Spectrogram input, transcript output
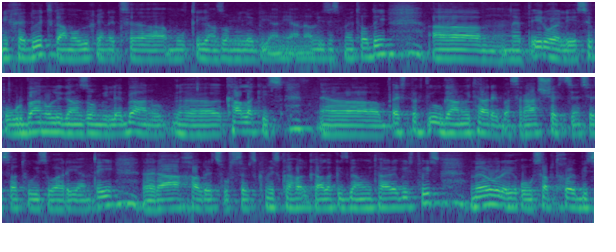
მიხედვით გამოვიყენეთ მულტიგანზომილებიანი ანალიზის მეთოდი. პირველი ეს იყო урბანული განზომილება, ანუ ქალაქის პერსპექტიულ განვითარებას რა შეცდენს ესა თუ ის ვარიანტი, რა ახალ რესურსებს ქმნის ქალაქის განვითარებისთვის. მეორე იყო უსაფრთხოების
